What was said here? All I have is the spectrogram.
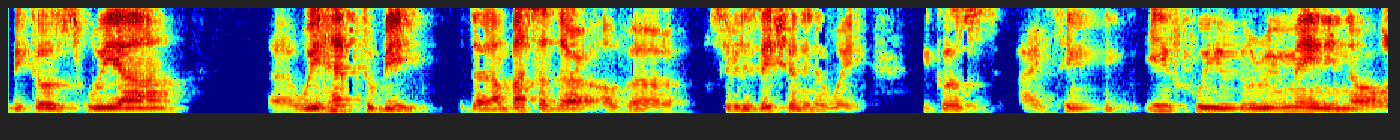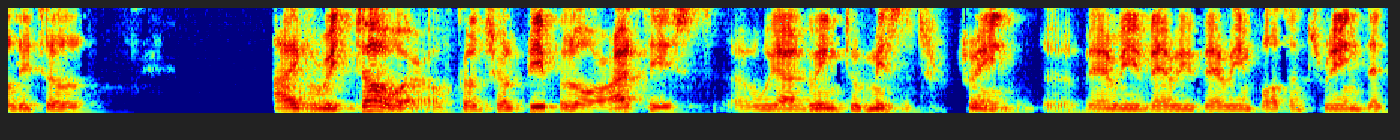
because we are, uh, we have to be the ambassador of a civilization in a way, because I think if we remain in our little ivory tower of cultural people or artists, uh, we are going to miss the train, the very, very, very important train that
